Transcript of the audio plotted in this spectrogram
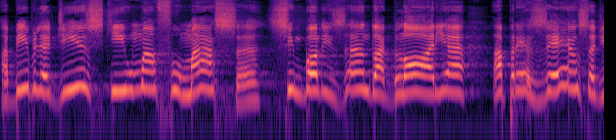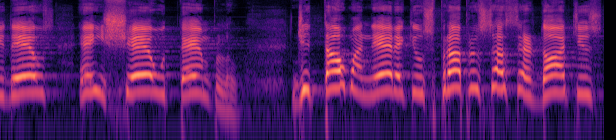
A Bíblia diz que uma fumaça, simbolizando a glória, a presença de Deus, encheu o templo, de tal maneira que os próprios sacerdotes,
